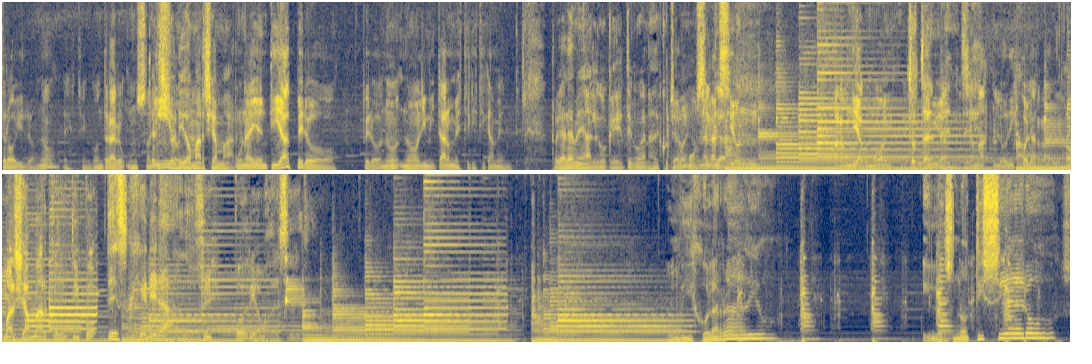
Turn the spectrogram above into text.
Troilo, ¿no? Este, encontrar un sonido, el sonido una, Marcia Marco. una identidad, pero, pero no, no limitarme estilísticamente. Regálame algo que tengo ganas de escuchar Bueno, música. una canción para un día como hoy. Totalmente. Se llama Lo dijo la radio. Omar Marco, un tipo desgenerado, Sí. podríamos decir. Lo dijo la radio y los noticieros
